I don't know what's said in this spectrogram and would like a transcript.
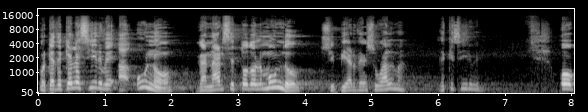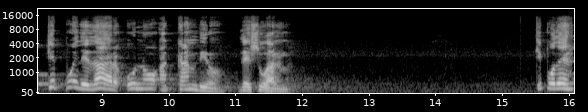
porque de qué le sirve a uno ganarse todo el mundo si pierde su alma? ¿De qué sirve? ¿O qué puede dar uno a cambio de su alma? ¿Qué podés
